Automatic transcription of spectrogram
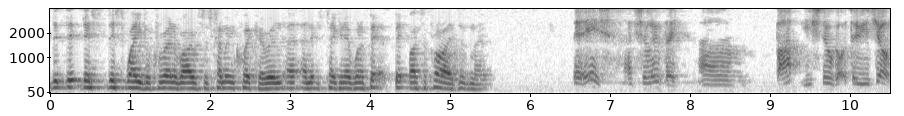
th- th- this this wave of coronavirus has come in quicker and and it's taken everyone a bit bit by surprise, isn't it? It is absolutely, um, but you still got to do your job.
